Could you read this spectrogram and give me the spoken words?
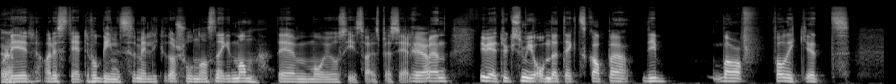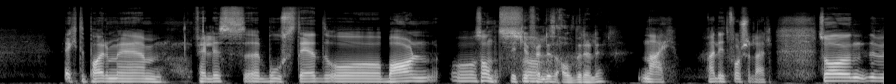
Ja. blir arrestert i forbindelse med likvidasjonen av sin egen mann. Det må jo sies være spesielt. Ja. Men vi vet jo ikke så mye om dette ekteskapet. De var i hvert fall ikke et ektepar med felles bosted og barn og sånt. Ikke så- felles alder heller. Nei, det er litt forskjell her. Så eh,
